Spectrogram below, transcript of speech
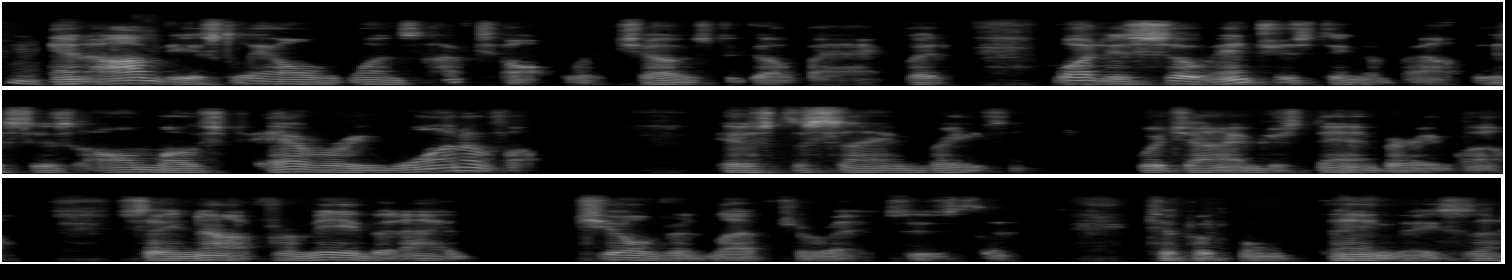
Hmm. And obviously, all the ones I've taught with chose to go back. But what is so interesting about this is almost every one of them is the same reason, which I understand very well. Say, not for me, but I have children left to raise, is the typical thing they say.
